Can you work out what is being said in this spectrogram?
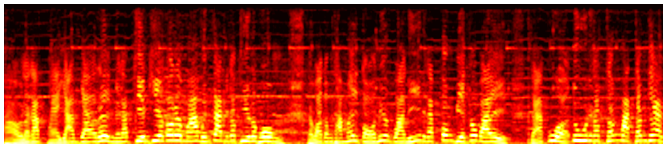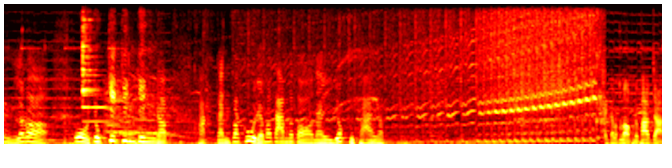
เอาละครับพยายามจะเร่งนะครับ เสียงเคียร์ก็เริ่มมาเหมือนกันนะครับธีรพงศ์แต่ว่าต้องทำให้ต่อเนื่องกว่านี้นะครับ ต้องเบียดเข้าไปจากัวดูนะครับทั้งหมัดทั้งแข้งแล้วก็โอ้จุกจิกจริง ๆ ครับพักกันสักครู่เดี๋ยวมาตามกันต่อในยกสุดท้ายครับการรับรองคุณภาพจาก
